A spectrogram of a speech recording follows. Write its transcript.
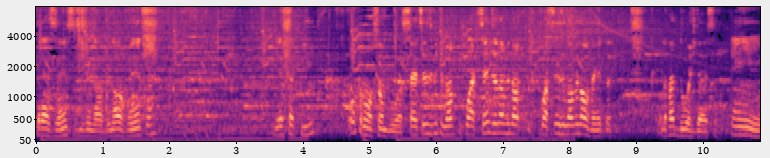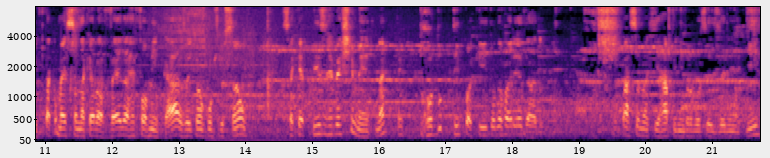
319,90. E essa aqui, uma promoção boa, 729 por 409,90. Vou levar duas dessas. Quem está começando aquela velha reforma em casa, ou então construção, isso aqui é piso e revestimento, né? Tem todo tipo aqui, toda variedade. Passando aqui rapidinho para vocês verem aqui.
